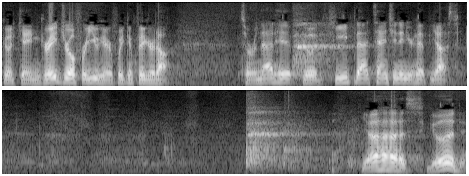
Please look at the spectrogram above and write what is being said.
Good, Caden. Great drill for you here if we can figure it out. Turn that hip. Good. Keep that tension in your hip. Yes. Yes. Good.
